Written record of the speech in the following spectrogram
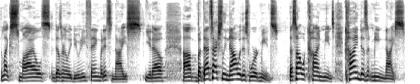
It like smiles and doesn't really do anything, but it's nice. You know, um, but that's actually not what this word means. That's not what kind means. Kind doesn't mean nice.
